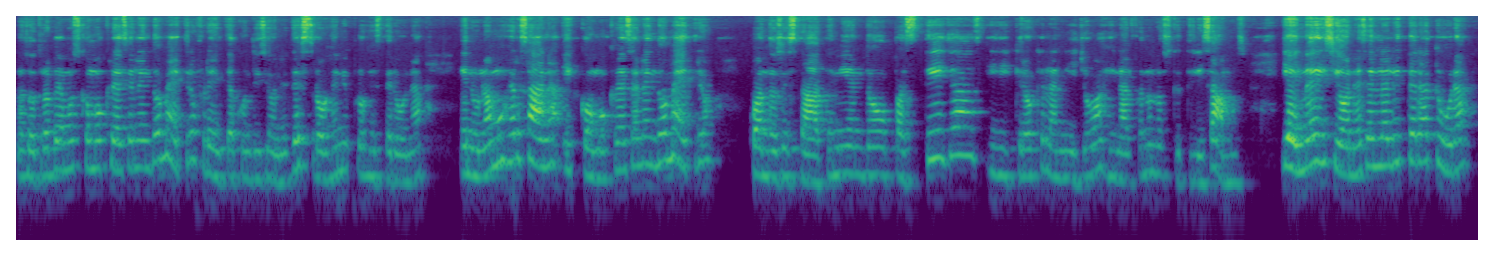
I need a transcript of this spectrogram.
Nosotros vemos cómo crece el endometrio frente a condiciones de estrógeno y progesterona en una mujer sana y cómo crece el endometrio cuando se está teniendo pastillas y creo que el anillo vaginal fueron los que utilizamos. Y hay mediciones en la literatura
